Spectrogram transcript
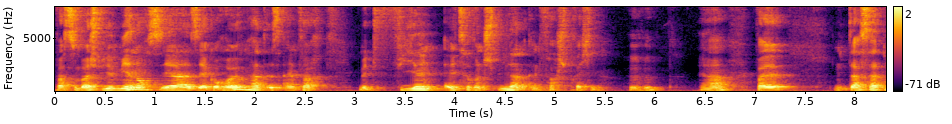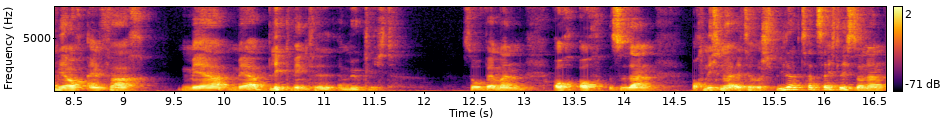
was zum Beispiel mir noch sehr, sehr geholfen hat, ist einfach mit vielen älteren Spielern einfach sprechen. Mhm. Ja, weil das hat mir auch einfach mehr, mehr Blickwinkel ermöglicht. So, wenn man auch, auch sozusagen, auch nicht nur ältere Spieler tatsächlich, sondern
